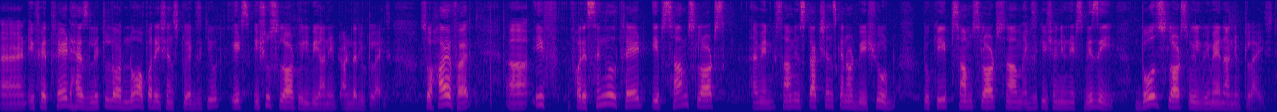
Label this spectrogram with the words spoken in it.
and if a thread has little or no operations to execute its issue slot will be underutilized. So, however, uh, if for a single thread if some slots I mean some instructions cannot be issued to keep some slots some execution units busy those slots will remain unutilized.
